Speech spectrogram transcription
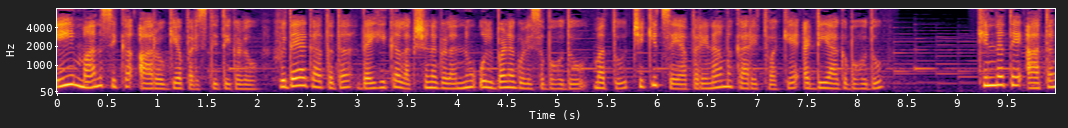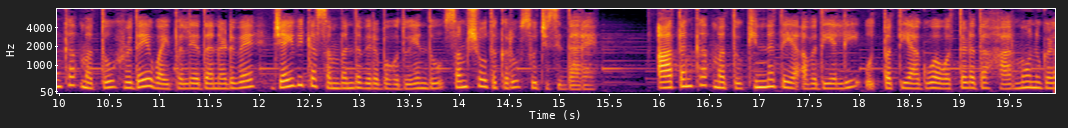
ಈ ಮಾನಸಿಕ ಆರೋಗ್ಯ ಪರಿಸ್ಥಿತಿಗಳು ಹೃದಯಾಘಾತದ ದೈಹಿಕ ಲಕ್ಷಣಗಳನ್ನು ಉಲ್ಬಣಗೊಳಿಸಬಹುದು ಮತ್ತು ಚಿಕಿತ್ಸೆಯ ಪರಿಣಾಮಕಾರಿತ್ವಕ್ಕೆ ಅಡ್ಡಿಯಾಗಬಹುದು. ಖಿನ್ನತೆ, ಆತಂಕ ಮತ್ತು ಹೃದಯ ವೈಫಲ್ಯದ ನಡುವೆ ಜೈವಿಕ ಸಂಬಂಧವಿರಬಹುದು ಎಂದು ಸಂಶೋಧಕರು ಸೂಚಿಸಿದ್ದಾರೆ. ಆತಂಕ ಮತ್ತು ಖಿನ್ನತೆಯ ಅವಧಿಯಲ್ಲಿ ಉತ್ಪತ್ತಿಯಾಗುವ ಒತ್ತಡದ ಹಾರ್ಮೋನುಗಳ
